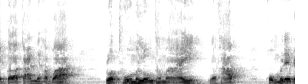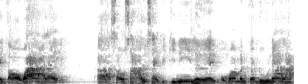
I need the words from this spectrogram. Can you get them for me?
ตก็แล้วกันนะครับว่ารถทัวร์มาลงทำไมนะครับ ผมไม่ได้ไปต่อว่าอะไรอ่าสาวๆที่ใส่บิกินี่เลย ผมว่ามันก็ดูน่ารัก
